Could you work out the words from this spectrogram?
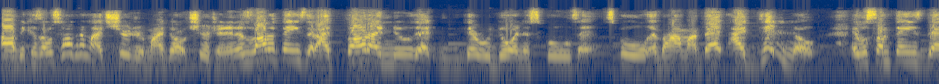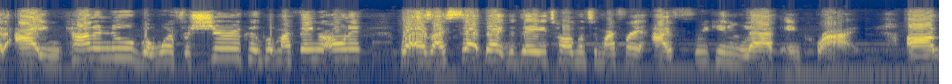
uh, because I was talking to my children, my adult children, and there's a lot of things that I thought I knew that they were doing in schools and school and behind my back. I didn't know. It was some things that I kind of knew, but weren't for sure, couldn't put my finger on it. But as I sat back today talking to my friend, I freaking laughed and cried. Um,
